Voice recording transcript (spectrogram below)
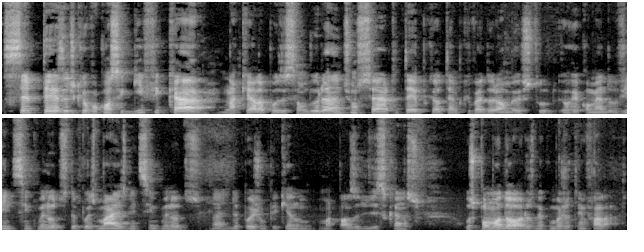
certeza de que eu vou conseguir ficar naquela posição durante um certo tempo, que é o tempo que vai durar o meu estudo. Eu recomendo 25 minutos, depois mais 25 minutos, né? depois de um pequeno, uma pausa de descanso. Os pomodoros, né, como eu já tenho falado.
